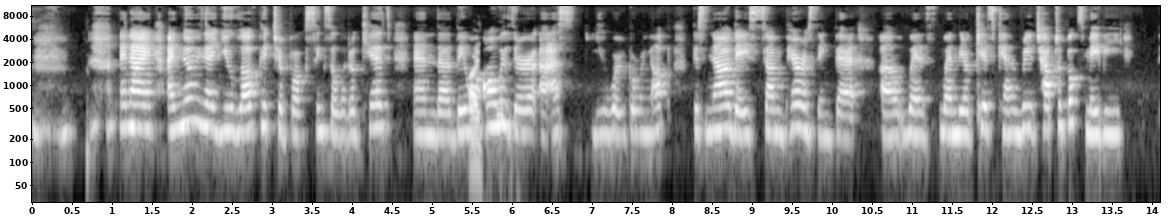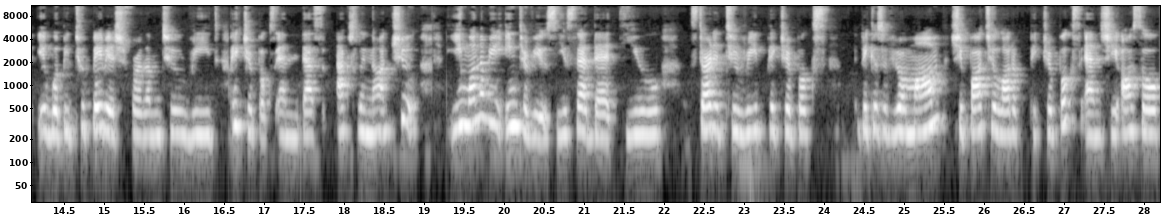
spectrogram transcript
and I I know that you love picture books since a little kid, and uh, they were I always there uh, as you were growing up because nowadays some parents think that uh, when when their kids can read chapter books maybe it would be too babyish for them to read picture books and that's actually not true. In one of your interviews you said that you started to read picture books because of your mom. She bought you a lot of picture books and she also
